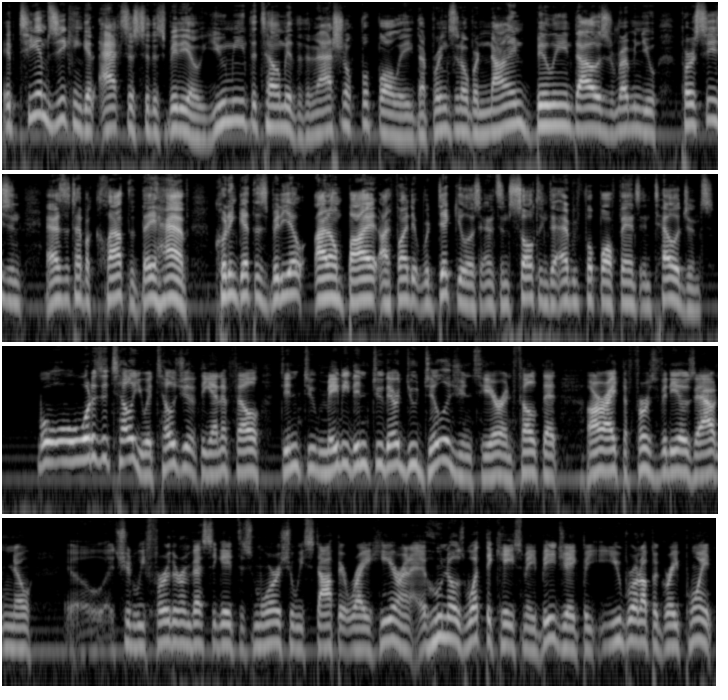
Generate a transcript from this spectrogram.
If TMZ can get access to this video, you mean to tell me that the National Football League, that brings in over nine billion dollars in revenue per season, as the type of clout that they have, couldn't get this video? I don't buy it. I find it ridiculous, and it's insulting to every football fan's intelligence. Well, what does it tell you? It tells you that the NFL didn't do maybe didn't do their due diligence here and felt that all right, the first video's out. You know, uh, should we further investigate this more? Or should we stop it right here? And uh, who knows what the case may be, Jake? But you brought up a great point.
